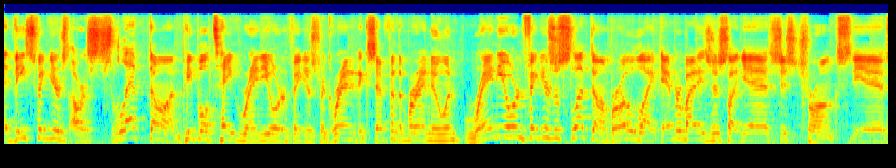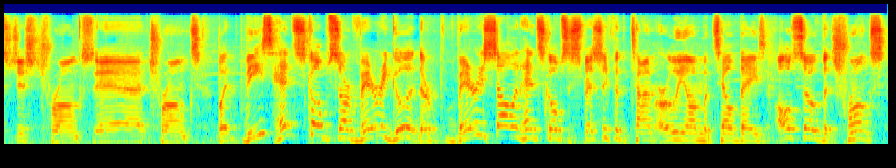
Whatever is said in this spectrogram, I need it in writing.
eh, these figures are slept on. People take Randy Orton figures for granted, except for the brand new one. Randy Orton figures are slept on, bro. Like, everybody's just like, yeah, it's just Trunks. Yeah, it's just Trunks. Yeah, Trunks. But these head sculpts are very good. They're very solid head sculpts, especially for the time early on Mattel days. Also, the Trunks,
